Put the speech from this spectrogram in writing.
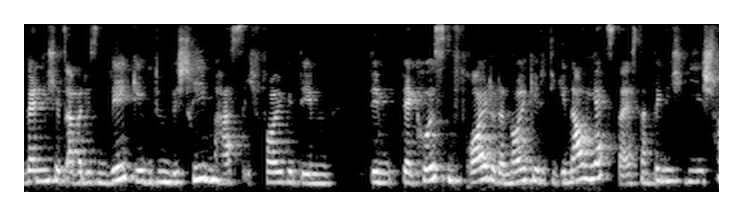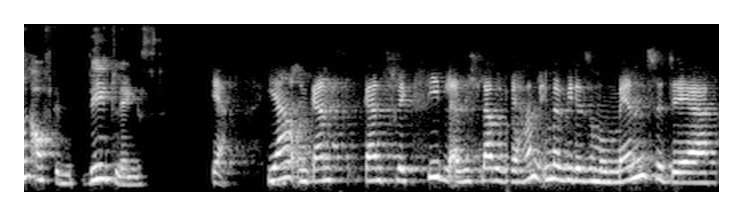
wenn ich jetzt aber diesen Weg gehe, wie du ihn beschrieben hast, ich folge dem, dem, der größten Freude oder Neugierde, die genau jetzt da ist, dann bin ich wie schon auf dem Weg längst. Ja, ja, und ganz, ganz flexibel. Also ich glaube, wir haben immer wieder so Momente der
